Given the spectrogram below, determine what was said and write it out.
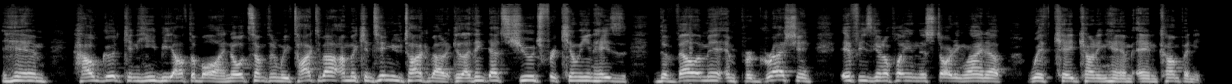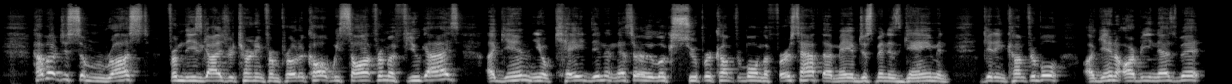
him. How good can he be off the ball? I know it's something we've talked about. I'm going to continue to talk about it because I think that's huge for Killian Hayes' development and progression if he's going to play in this starting lineup with Cade Cunningham and company. How about just some rust from these guys returning from protocol? We saw it from a few guys. Again, you know, Cade didn't necessarily look super comfortable in the first half. That may have just been his game and getting comfortable. Again, RB Nesbitt,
